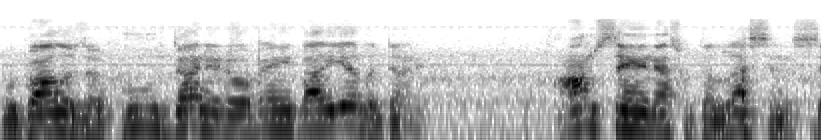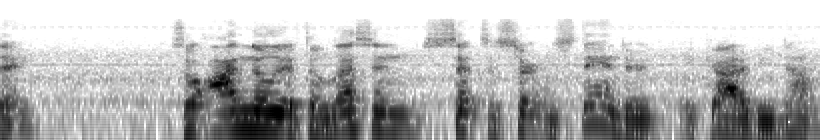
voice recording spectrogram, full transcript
regardless of who's done it or if anybody ever done it. I'm saying that's what the lessons say. So I know if the lesson sets a certain standard, it got to be done.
